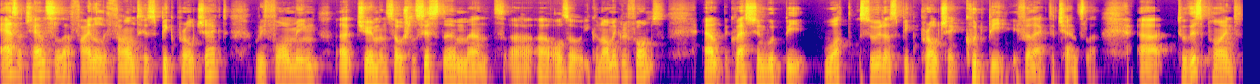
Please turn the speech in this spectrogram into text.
as a chancellor, finally found his big project, reforming a German social system and uh, uh, also economic reforms. And the question would be what Söder's big project could be if elected chancellor. Uh, to this point,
